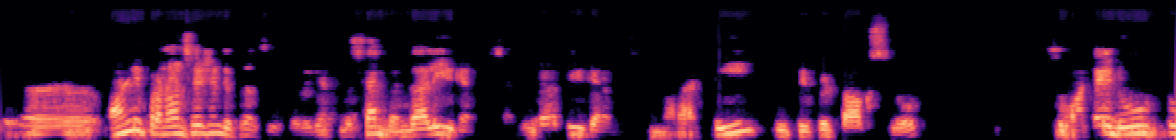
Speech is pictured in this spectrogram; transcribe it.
Uh, only pronunciation differences. So you can understand Bengali, you can understand Gujarati, you can understand Marathi, if people talk slow. So what I do to,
